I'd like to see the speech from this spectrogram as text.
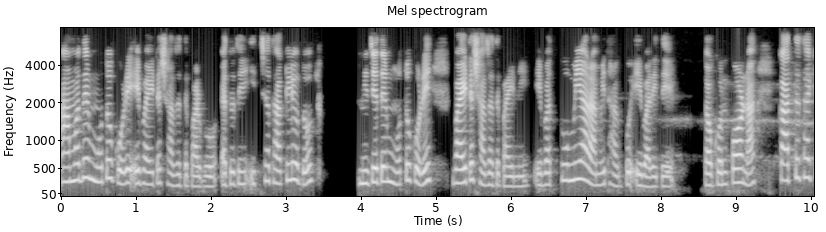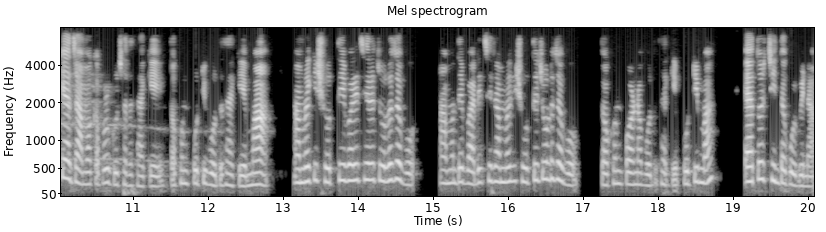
আমাদের মতো করে এই বাড়িটা সাজাতে পারব। এতদিন ইচ্ছা থাকলেও তো নিজেদের মতো করে বাড়িটা সাজাতে পারিনি। এবার তুমি আর আমি থাকব এ বাড়িতে। তখন পর্ণা কাঁদতে থাকে আর জামা কাপড় গুছাতে থাকে। তখন পুটি বলতে থাকে, মা, আমরা কি সত্যি বাড়ি ছেড়ে চলে যাব? আমাদের বাড়ি ছেড়ে আমরা কি সত্যি চলে যাব? তখন পর্ণা বলতে থাকে পুটিমা এত চিন্তা করবি না।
